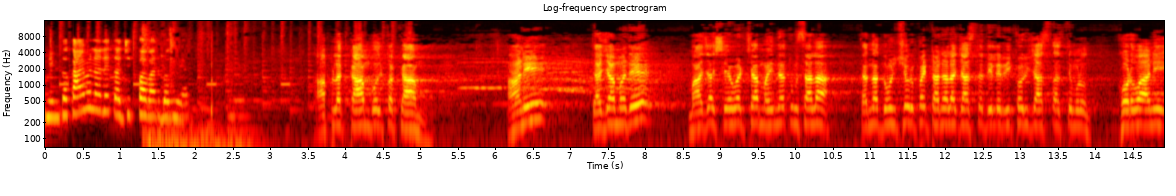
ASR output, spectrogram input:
नेमकं काय म्हणालेत अजित पवार बघूया आपलं काम बोलतं काम. आणि त्याच्यामध्ये माझ्या शेवटच्या महिन्यात उसाला त्यांना दोनशे रुपये टनाला जास्त दिले रिकव्हरी जास्त असते म्हणून. खोडवा आणि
